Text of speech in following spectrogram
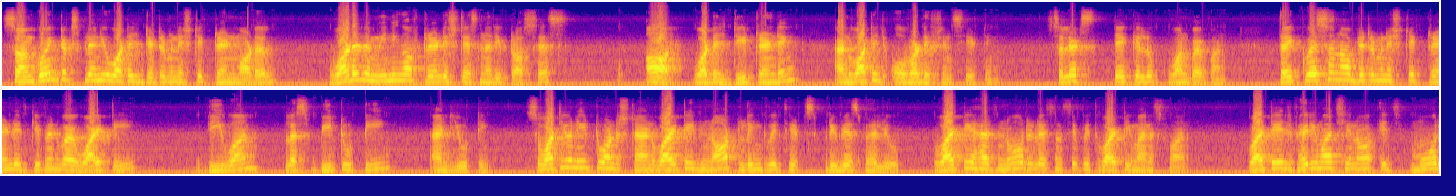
So I'm going to explain you what is deterministic trend model what is the meaning of trend stationary process or what is detrending and what is over differentiating. So let's take a look one by one the equation of deterministic trend is given by yt d1 plus b2t and ut so what you need to understand yt is not linked with its previous value. Yt has no relationship with yt minus 1 yt is very much you know it's more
